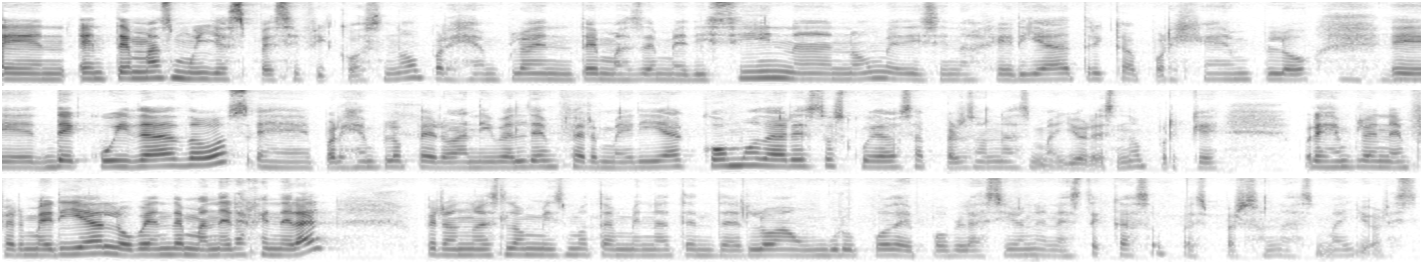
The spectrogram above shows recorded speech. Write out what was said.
en, temas muy específicos, ¿no? Por ejemplo, en temas de medicina, ¿no? Medicina geriátrica, por ejemplo, eh, de cuidados, eh, por ejemplo, pero a nivel de enfermería, cómo dar estos cuidados a personas mayores, ¿no? Porque, por ejemplo, en enfermería lo ven de manera general, pero no es lo mismo también atenderlo a un grupo de población, en este caso, pues personas mayores.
